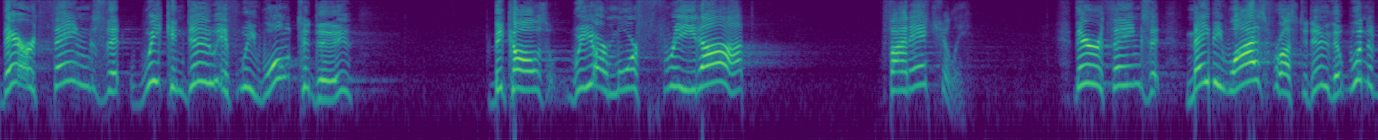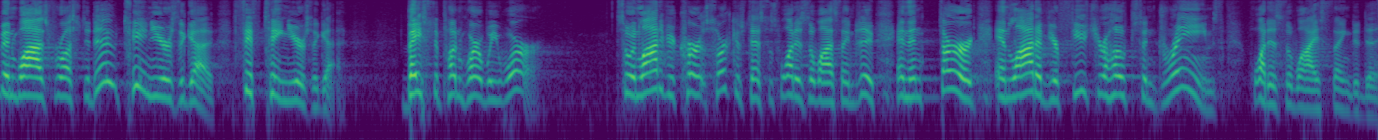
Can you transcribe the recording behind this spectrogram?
there are things that we can do if we want to do because we are more freed up financially. There are things that may be wise for us to do that wouldn't have been wise for us to do 10 years ago, 15 years ago, based upon where we were. So, in light of your current circumstances, what is the wise thing to do? And then, third, in light of your future hopes and dreams, what is the wise thing to do?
